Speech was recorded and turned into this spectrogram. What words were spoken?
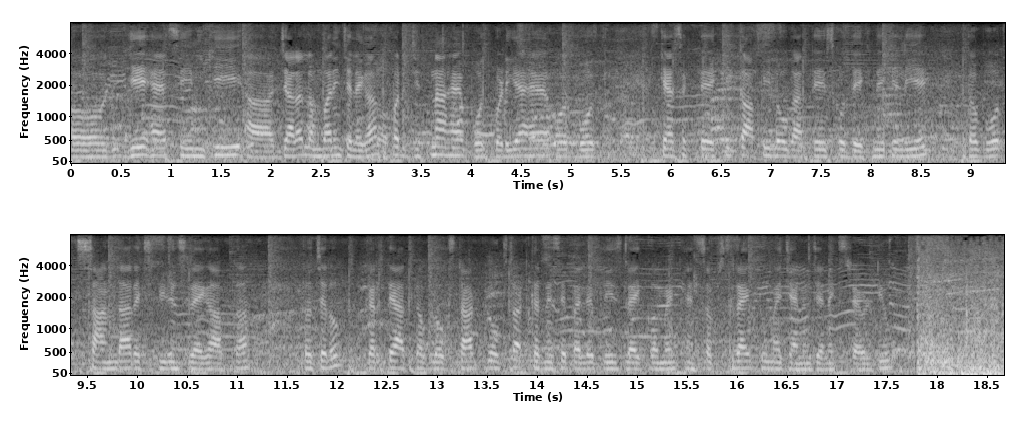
और ये है सीन की ज़्यादा लंबा नहीं चलेगा, पर जितना है बहुत बढ़िया है और बहुत कह सकते हैं कि काफ़ी लोग आते हैं इसको देखने के लिए। तो बहुत शानदार एक्सपीरियंस रहेगा आपका। तो चलो, करते हैं आज का ब्लॉग स्टार्ट ब्लॉग स्टार्ट करने से पहले please like comment and subscribe to my channel Genex travel tube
